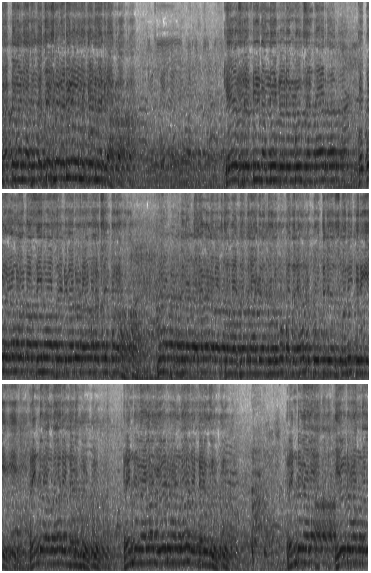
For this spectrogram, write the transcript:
డాక్టర్ అని వచ్చేసి రెడీగా ఉంది గేట్ దగ్గర. KS Reddy Nandi breeding bull centre Koppula Hemalatha Srinivas Reddy garu Ramalakshmipuram. Suryapet తెలంగాణ రాష్ట్రం వారి జతలు ఆగిన దూరము పది రౌండ్లు పూర్తి చేసుకుని తిరిగి రెండు వందల రెండు అడుగులు రెండు వేల ఏడు వందల రెండు అడుగులు రెండు వేల ఏడు వందల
